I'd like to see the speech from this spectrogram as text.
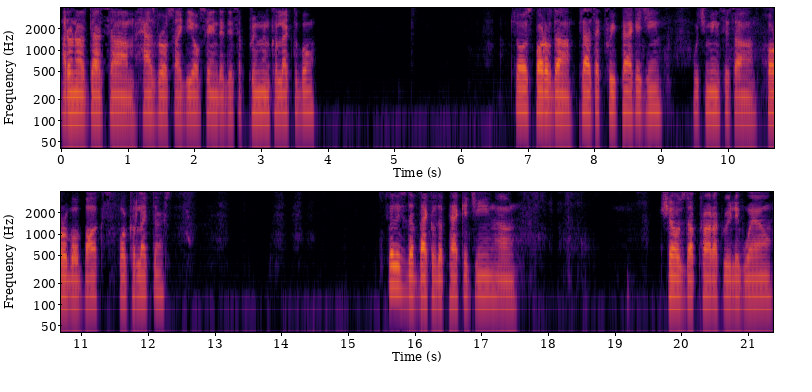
I don't know if that's um, Hasbro's idea of saying that it's a premium collectible so it's part of the plastic free packaging, which means it's a horrible box for collectors. So this is the back of the packaging. Uh, shows the product really well.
